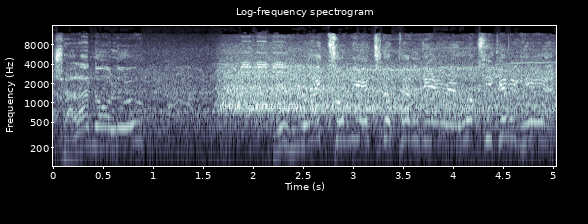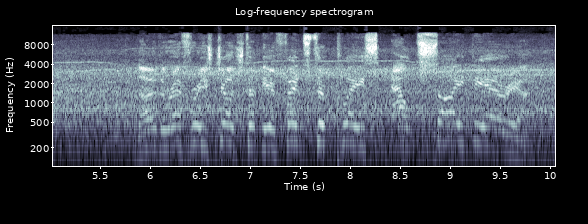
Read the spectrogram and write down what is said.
Çalhanoğlu. Oh, right on the edge of the penalty area. What's he getting here? No, the referee's judged that the offence took place outside the area.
